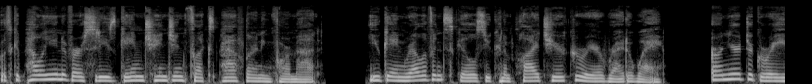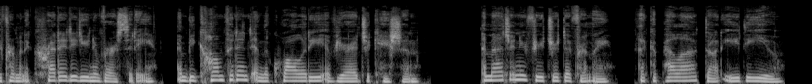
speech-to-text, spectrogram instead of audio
With Capella University's game changing FlexPath learning format, you gain relevant skills you can apply to your career right away. Earn your degree from an accredited university and be confident in the quality of your education. Imagine your future differently at capella.edu.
